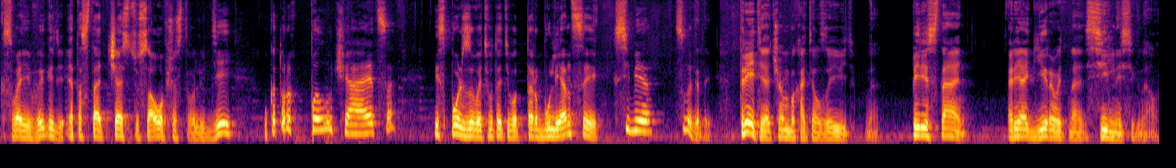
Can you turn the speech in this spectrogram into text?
к своей выгоде — это стать частью сообщества людей, у которых получается использовать вот эти вот турбуленции к себе с выгодой. Третье, о чем бы хотел заявить, да. перестань реагировать на сильные сигналы,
